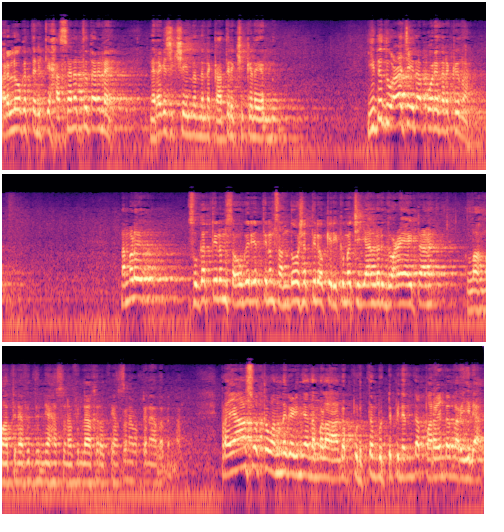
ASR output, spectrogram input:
പരലോകത്ത് എനിക്ക് ഹസനത്ത് തരണേ. നരകശിക്ഷയിൽ നിന്ന് എന്നെ കാത്തുരക്ഷിക്കണേ എന്ന്. ഇത് ദുആ ചെയ്താൽ പോലെ നിനക്കുന്ന നമ്മൾ സുഖത്തിലും സൗകര്യത്തിലും സന്തോഷത്തിലും ഒക്കെ ഇരിക്കുമ്പോൾ ചെയ്യാനുള്ളൊരു ദുഴയായിട്ടാണ് അള്ളാഹു മാത്തിന ഫിദ്ദുന്യ ഹസന ഹസന പ്രയാസമൊക്കെ വന്നു കഴിഞ്ഞാൽ നമ്മൾ ആകെ പിടുത്തം വിട്ട് പിന്നെ എന്താ പറയേണ്ടതെന്ന് അറിയില്ല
